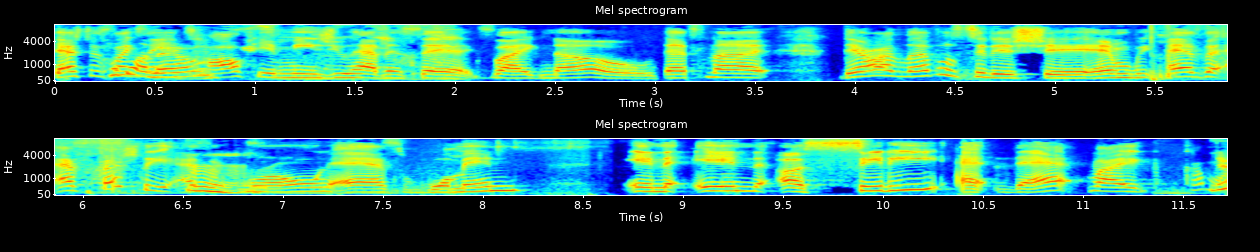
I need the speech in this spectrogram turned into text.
That's just Come like saying now. talking means you having sex. Like no, that's not. There are levels to this shit, and we, as a, especially as a Hmm. grown ass woman in in a city at that, like come on,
